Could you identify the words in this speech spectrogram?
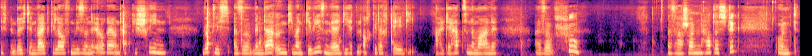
Ich bin durch den Wald gelaufen wie so eine Irre und hab geschrien. Wirklich, also wenn da irgendjemand gewesen wäre, die hätten auch gedacht, ey, die alte hat sie normale. Also, puh. Es war schon ein hartes Stück. Und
